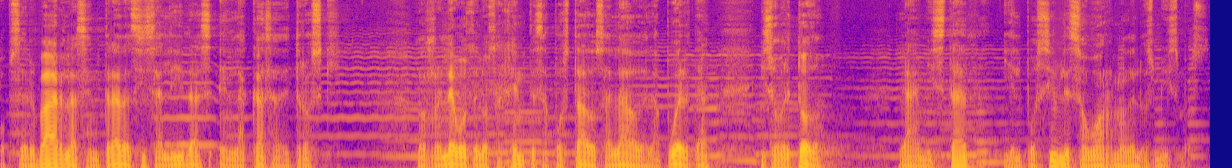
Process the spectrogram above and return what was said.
observar las entradas y salidas en la casa de Trotsky, los relevos de los agentes apostados al lado de la puerta y sobre todo la amistad y el posible soborno de los mismos.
